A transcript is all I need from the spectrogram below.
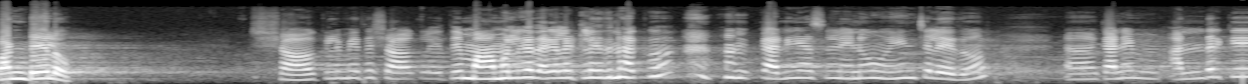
వన్ డేలో షాకుల మీద షాకులు అయితే మామూలుగా తగలట్లేదు నాకు. కానీ అసలు నేను ఊహించలేదు. కానీ అందరికీ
